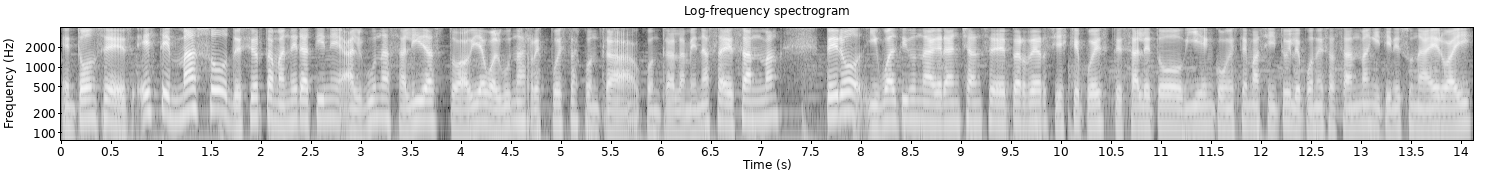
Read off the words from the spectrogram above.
Entonces este mazo de cierta manera tiene algunas salidas todavía o algunas respuestas contra, contra la amenaza de Sandman pero igual tiene una gran chance de perder si es que pues te sale todo bien con este masito y le pones a Sandman y tienes un aero ahí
